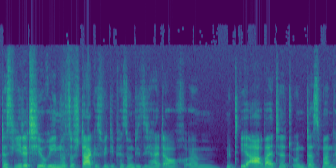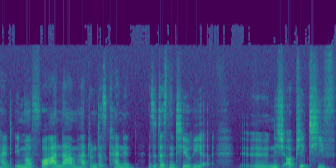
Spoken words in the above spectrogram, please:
dass jede Theorie nur so stark ist wie die Person, die sie halt auch ähm, mit ihr arbeitet und dass man halt immer Vorannahmen hat und dass keine, also dass eine Theorie äh, nicht objektiv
